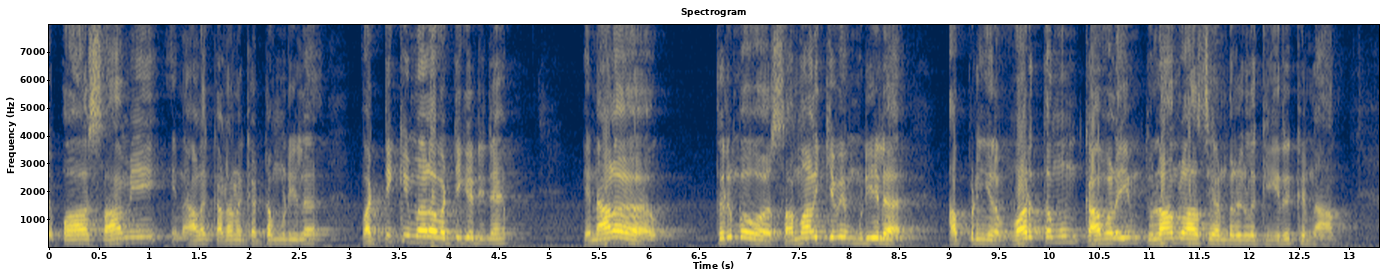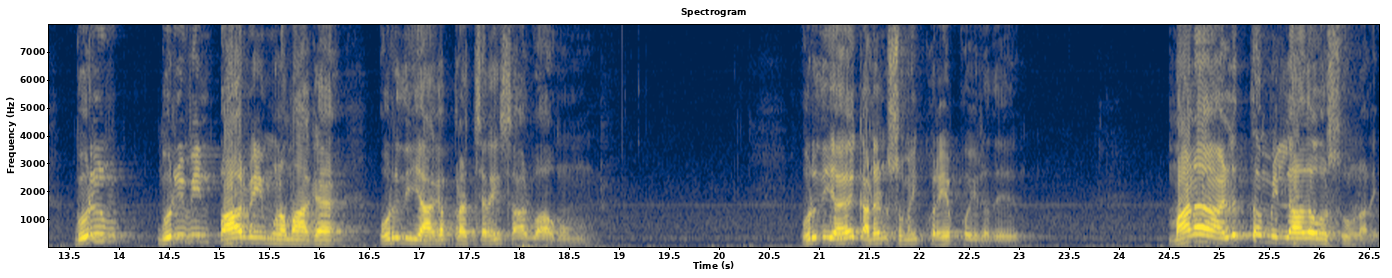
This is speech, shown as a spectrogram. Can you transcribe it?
எப்பா சாமி என்னால் கடனை கட்ட முடியல. வட்டிக்கு மேலே வட்டி கட்டிட்டேன். என்னால் திரும்ப சமாளிக்கவே முடியல. அப்படிங்கிற வருத்தமும் கவலையும் துலாம் ராசி அன்பர்களுக்கு இருக்குன்னா குரு குருவின் பார்வை மூலமாக உறுதியாக பிரச்சனை சால்வ் ஆகும் உறுதியாக கடன் சுமை குறையப் போகிறது. மன அழுத்தம் இல்லாத ஒரு சூழ்நிலை.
